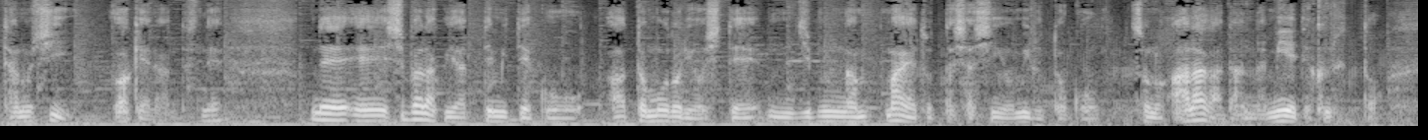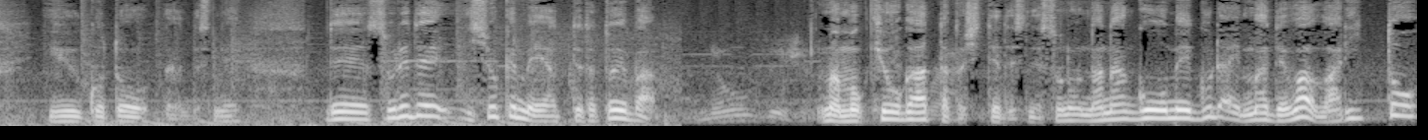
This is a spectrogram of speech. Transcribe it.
楽しいわけなんですね。で、えー、しばらくやってみてこう後戻りをして自分が前撮った写真を見るとこうそのあらがだんだん見えてくるということなんですね。でそれで一生懸命やって例えばまあ、目標があったとしてですねその7合目ぐらいまでは割と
